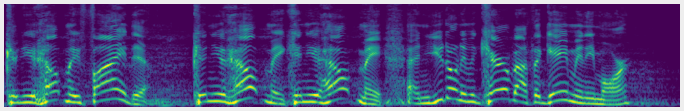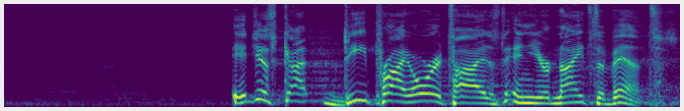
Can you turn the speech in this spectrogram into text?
Can you help me find him? Can you help me? Can you help me? And you don't even care about the game anymore. It just got deprioritized in your night's event.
